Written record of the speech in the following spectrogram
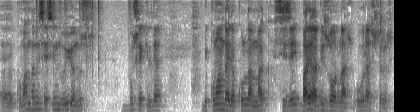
e, kumandanın sesini duyuyorsunuz. Bu şekilde bir kumandayla kullanmak sizi bayağı bir zorlar, uğraştırır.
